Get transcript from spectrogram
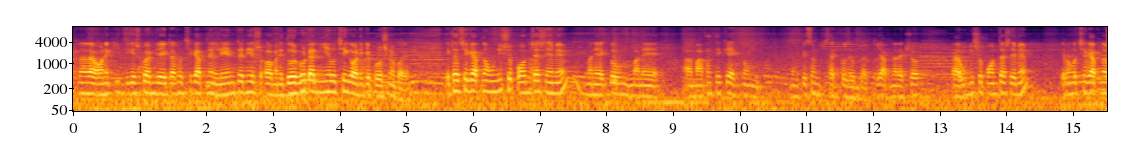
আপনারা অনেকেই জিজ্ঞেস করেন যে এটা হচ্ছে কি আপনার লেনটা নিয়ে মানে দৈর্ঘ্যটা নিয়ে হচ্ছে কি অনেকে প্রশ্ন করেন। এটা হচ্ছে কি আপনার উনিশশো পঞ্চাশ এমএম মানে একদম মানে মাথা থেকে একদম মানে পেছন সাইড পর্যন্ত আর কি। আপনার একশো উনিশশো পঞ্চাশ এমএম এবং হচ্ছে কি আপনার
